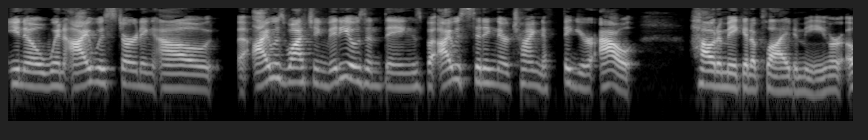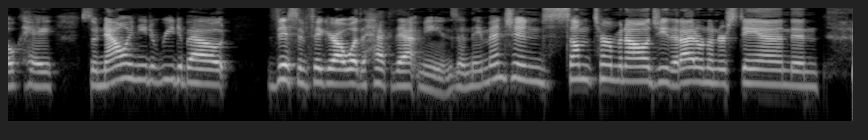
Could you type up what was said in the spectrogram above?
you know, when I was starting out, I was watching videos and things, but I was sitting there trying to figure out how to make it apply to me or okay so now i need to read about this and figure out what the heck that means. And they mentioned some terminology that i don't understand and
